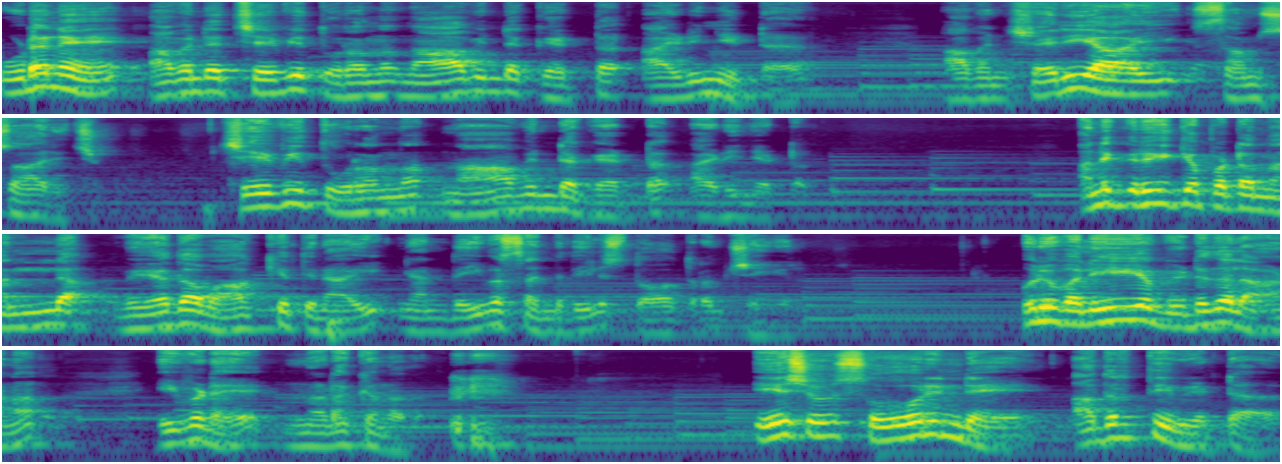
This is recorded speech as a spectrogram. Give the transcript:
ഉടനെ അവന്റെ ചെവി തുറന്ന് നാവിന്റെ കെട്ട് അഴിഞ്ഞിട്ട് അവൻ ശരിയായി സംസാരിച്ചു. ചെവി തുറന്ന് നാവിന്റെ കെട്ട് അഴിഞ്ഞിട്ട്. അനുഗ്രഹിക്കപ്പെട്ട നല്ല വേദവാക്യത്തിനായി ഞാൻ ദൈവസന്നിധിയിൽ സ്തോത്രം ചെയ്യുന്നു. ഒരു വലിയ വിടുതലാണ് ഇവിടെ നടക്കുന്നത്. യേശു സോറിന്റെ അതിർത്തി വിട്ട്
